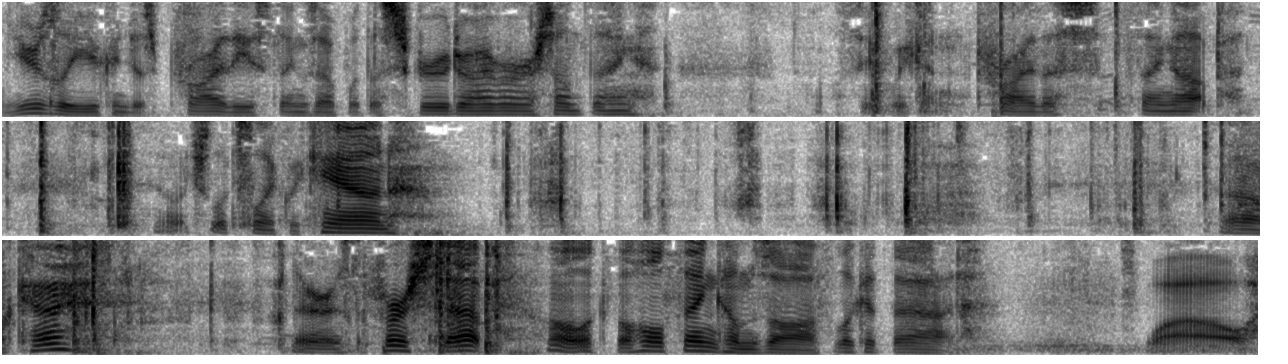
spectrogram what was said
Usually you can just pry these things up with a screwdriver or something. Let's see if we can pry this thing up, which looks like we can. Okay, there's the first step. Oh, look, the whole thing comes off. Look at that. Wow.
